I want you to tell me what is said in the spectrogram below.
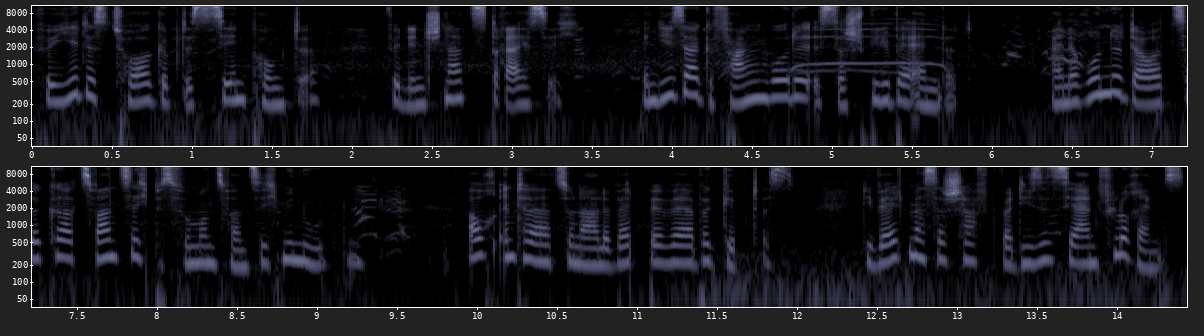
Für jedes Tor gibt es 10 Punkte, für den Schnatz 30. Wenn dieser gefangen wurde, ist das Spiel beendet. Eine Runde dauert ca. 20 bis 25 Minuten. Auch internationale Wettbewerbe gibt es. Die Weltmeisterschaft war dieses Jahr in Florenz.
